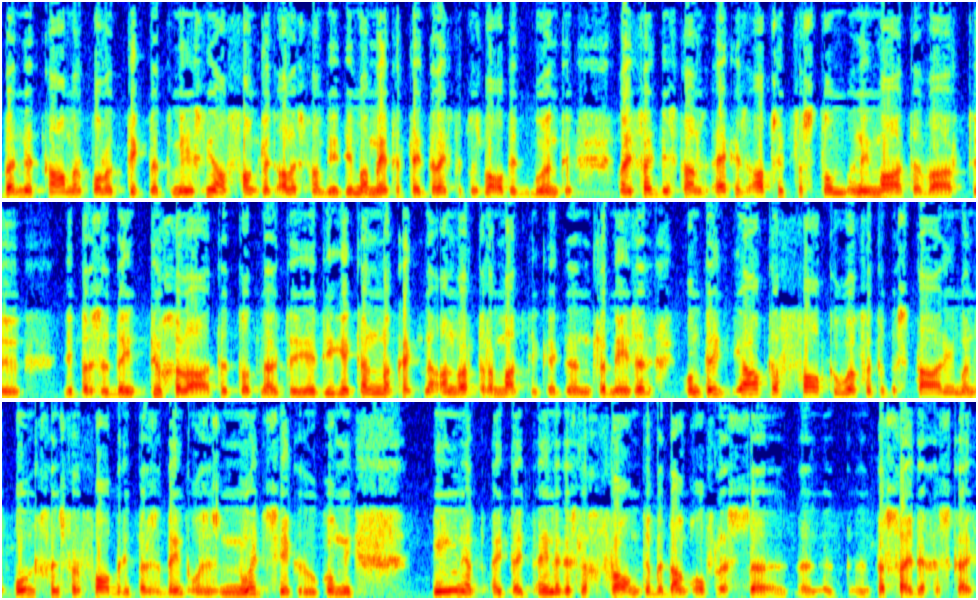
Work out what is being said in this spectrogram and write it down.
binnekamerpolitiek dat mense nie aanvanklik alles van weet nie, maar met die tyd dryf dit ons maar altyd boontoe. Maar die feit bestaan ek is absoluut verstom in die mate waartoe die president toegelaat het tot nou toe. Jy, jy kan maar kyk na Anwar Dramati, kyk na die mense. Omtrent elke valkhoof het op 'n stadium in onguns verval by die president. Ons is nooit seker hoekom nie en uiteindelik is hulle gevra om te bedank of hulle se uh, tersyde geskuif.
